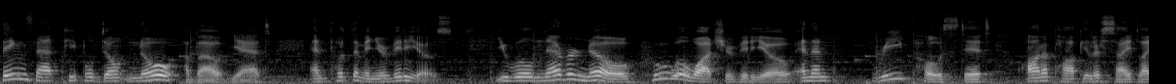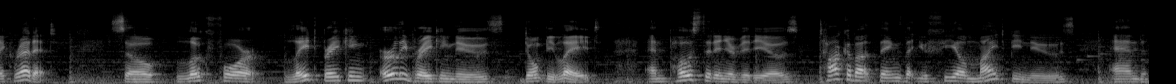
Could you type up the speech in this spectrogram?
things that people don't know about yet, and put them in your videos. You will never know who will watch your video and then repost it on a popular site like Reddit. So look for late breaking, early breaking news, don't be late, and post it in your videos. Talk about things that you feel might be news, and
